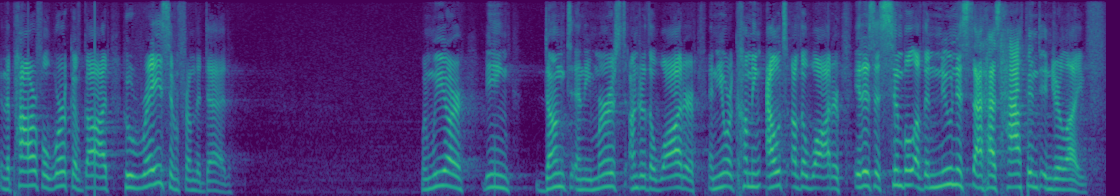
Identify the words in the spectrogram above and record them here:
in the powerful work of God who raised him from the dead." When we are being dunked and immersed under the water, and you are coming out of the water, it is a symbol of the newness that has happened in your life.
